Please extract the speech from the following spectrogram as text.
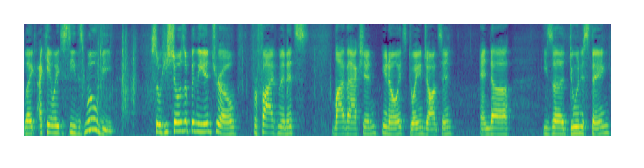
Like, I can't wait to see this movie. So he shows up in the intro for five minutes, live action. You know, it's Dwayne Johnson. And uh, he's uh, doing his thing.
